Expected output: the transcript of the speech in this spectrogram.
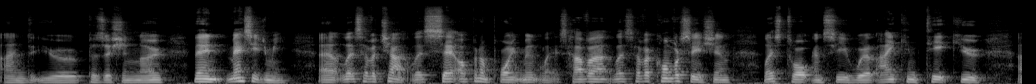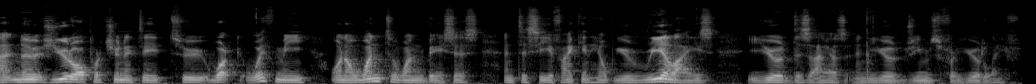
and your position now, then message me. Uh, let's have a chat. Let's set up an appointment. Let's have a let's have a conversation. Let's talk and see where I can take you. Uh, now it's your opportunity to work with me on a one-to-one basis and to see if I can help you realize your desires and your dreams for your life.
